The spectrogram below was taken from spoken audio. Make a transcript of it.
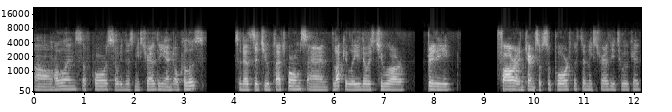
uh, HoloLens, of course, so with this mixed reality and Oculus. So that's the two platforms, and luckily, those two are pretty far in terms of support with the mixed reality toolkit.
